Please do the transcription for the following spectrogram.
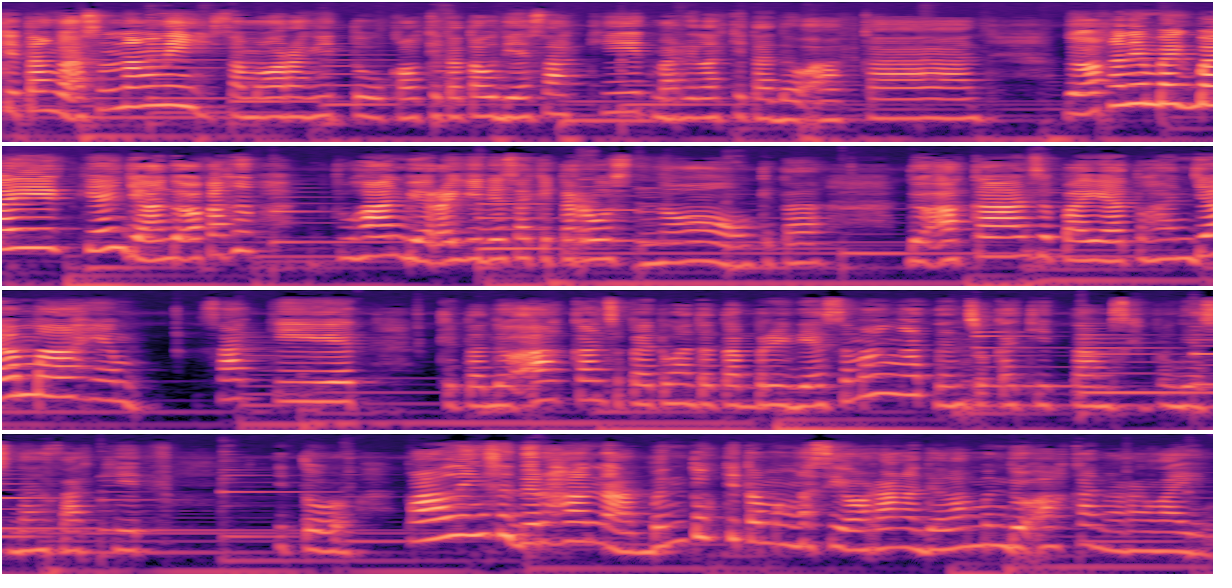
kita nggak senang nih sama orang itu, kalau kita tahu dia sakit, marilah kita doakan. Doakan yang baik-baik ya, jangan doakan Tuhan biar aja dia sakit terus. No, kita doakan supaya Tuhan jamah yang sakit. Kita doakan supaya Tuhan tetap beri dia semangat dan sukacita meskipun dia sedang sakit. Itu paling sederhana bentuk kita mengasihi orang adalah mendoakan orang lain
